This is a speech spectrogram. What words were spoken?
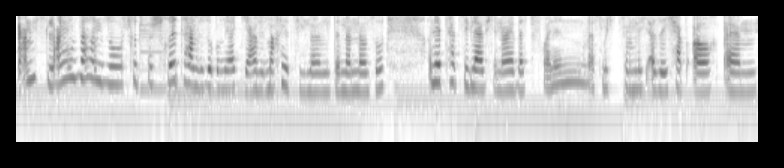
ganz langsam, so Schritt für Schritt haben wir so gemerkt, ja, wir machen jetzt nicht mehr miteinander und so. Und jetzt hat sie, glaube ich, eine neue beste Freundin, was mich ziemlich. Also, ich habe auch. Ähm,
